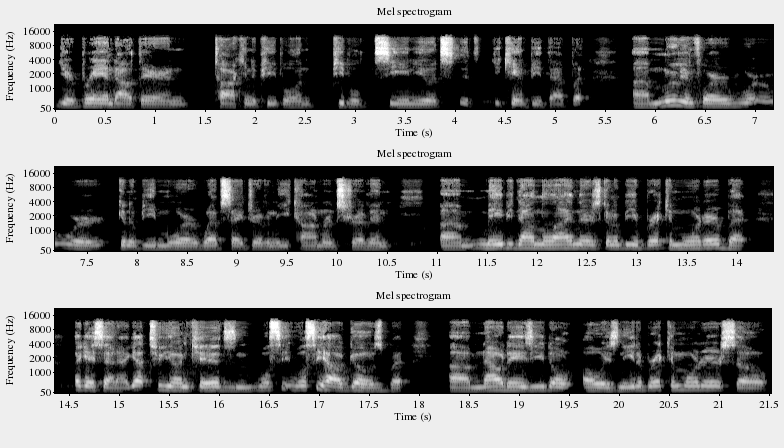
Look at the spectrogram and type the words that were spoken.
your brand out there and talking to people and people seeing you. It's, it's you can't beat that. But um, moving forward, we're, we're going to be more website driven, e-commerce driven. Um, maybe down the line there's going to be a brick and mortar, but like I said, I got two young kids, and we'll see we'll see how it goes. But um, nowadays, you don't always need a brick and mortar, so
